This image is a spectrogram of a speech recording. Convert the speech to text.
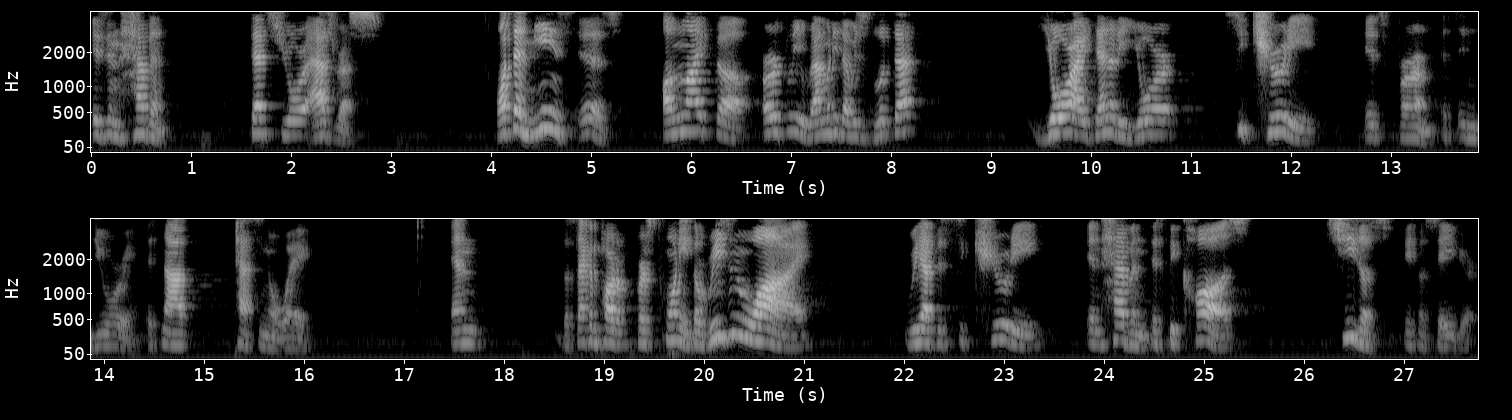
is in heaven. That's your address. What that means is, unlike the earthly remedy that we just looked at, your identity, your security is firm, it's enduring, it's not passing away. And the second part of verse 20, the reason why we have this security in heaven is because Jesus is a Savior.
